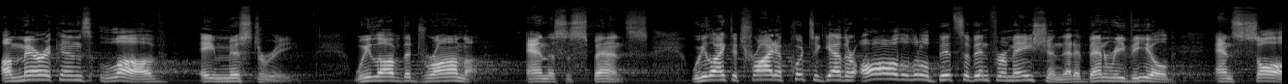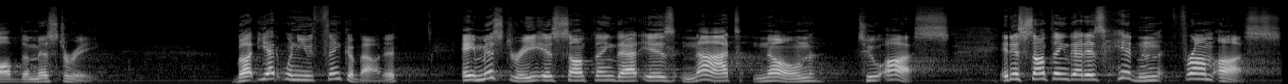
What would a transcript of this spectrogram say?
Americans love a mystery. We love the drama and the suspense. We like to try to put together all the little bits of information that have been revealed and solve the mystery. But yet, when you think about it, a mystery is something that is not known to us. It is something that is hidden from us,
